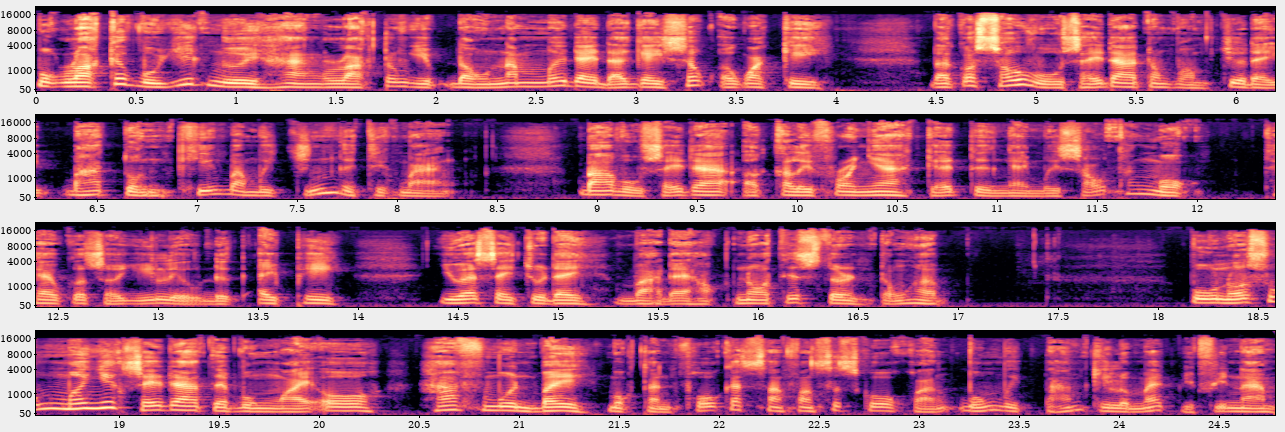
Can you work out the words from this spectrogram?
Một loạt các vụ giết người hàng loạt trong dịp đầu năm mới đây đã gây sốc ở Hoa Kỳ. Đã có 6 vụ xảy ra trong vòng chưa đầy 3 tuần khiến 39 người thiệt mạng. Ba vụ xảy ra ở California kể từ ngày 16 tháng 1, theo cơ sở dữ liệu được AP, USA Today và Đại học Northeastern tổng hợp. Vụ nổ súng mới nhất xảy ra tại vùng ngoại ô Half Moon Bay, một thành phố cách San Francisco khoảng 48 km về phía nam.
